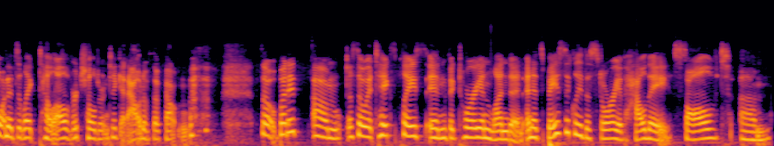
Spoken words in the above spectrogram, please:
wanted to like tell all of her children to get out of the fountain. So, but it's um, so it takes place in Victorian London, and it's basically the story of how they solved um,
